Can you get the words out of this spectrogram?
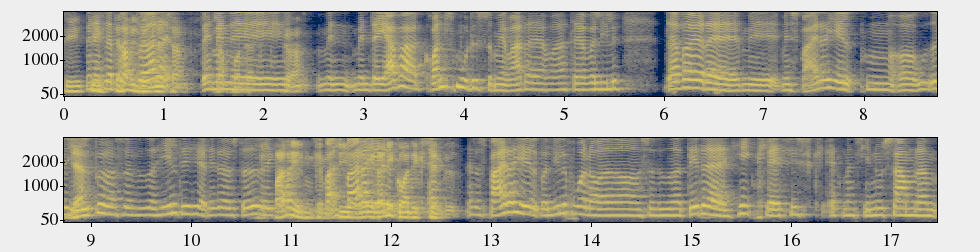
Men det, altså, det har vi børne, det sam, men, samfund, der øh, men, men da jeg var grøntsmutte, som jeg var, da jeg var, da jeg var lille, der var jeg da med, med spejderhjælpen og ud Ja. hjælpe og så videre. Hele det her, det er der jo stadigvæk. Ja, spejderhjælpen kan man sige er et rigtig godt eksempel. Ja, altså spejderhjælp og lillebrorløjer og så videre. Det er da helt klassisk, at man siger, nu samler,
